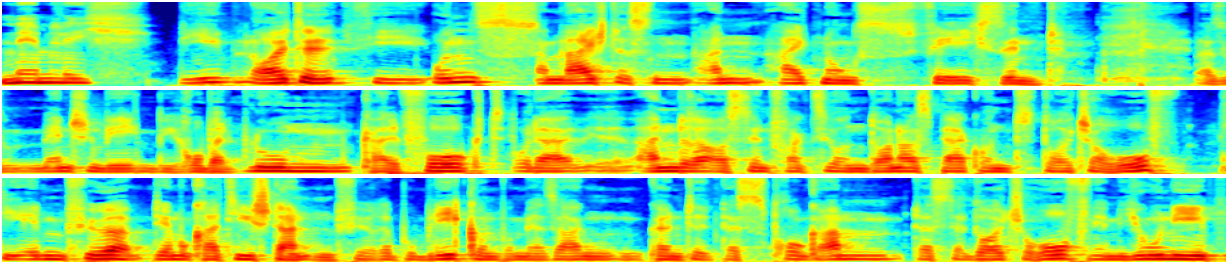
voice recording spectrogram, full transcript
Nämlich die Leute, die uns am leichtesten aneignungsfähig sind. Also Menschen wie, wie Robert Blum, Karl Vogt oder äh, andere aus den Fraktionen Donnersberg und Deutscher Hof, die eben für Demokratie standen, für Republik und wo man sagen könnte, das Programm, das der Deutsche Hof im Juni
